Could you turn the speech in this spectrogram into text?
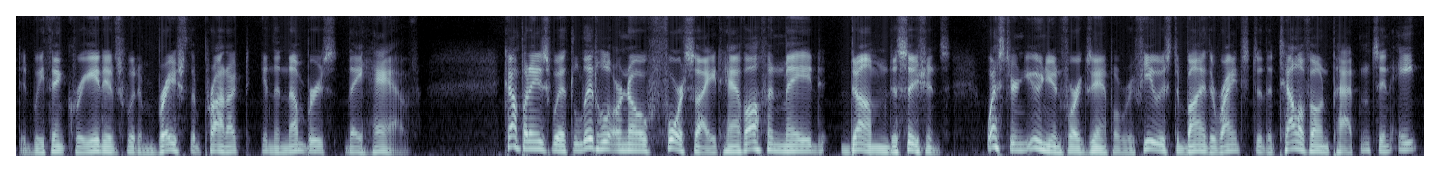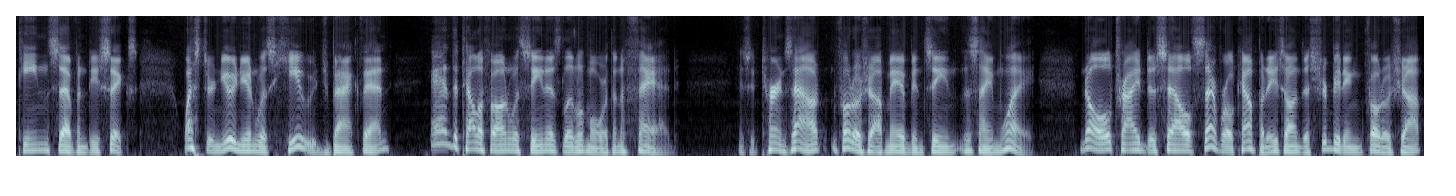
did we think creatives would embrace the product in the numbers they have. Companies with little or no foresight have often made dumb decisions Western Union, for example, refused to buy the rights to the telephone patents in 1876. Western Union was huge back then, and the telephone was seen as little more than a fad. As it turns out, Photoshop may have been seen the same way. Knoll tried to sell several companies on distributing Photoshop.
